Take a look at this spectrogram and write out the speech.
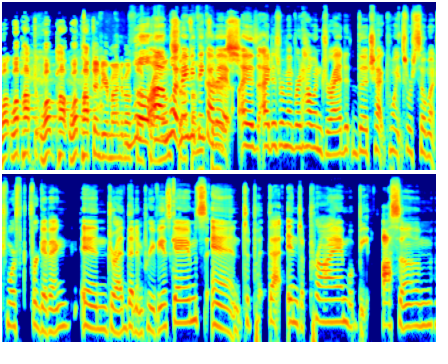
what, what popped what pop, what popped into your mind about well, the Prime um, what stuff? made me I'm think curious. of it is I just remembered how in Dread the checkpoints were so much more forgiving in Dread than in previous games, and to put that into Prime would be awesome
